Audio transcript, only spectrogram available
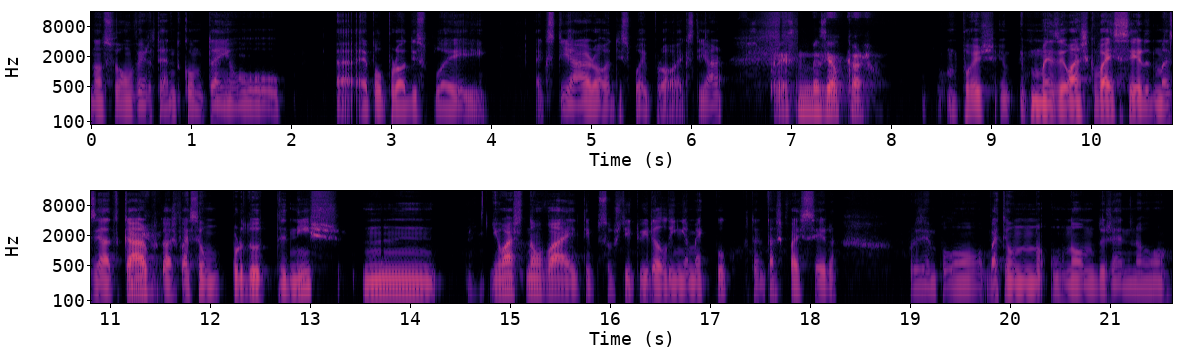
não se vão ver tanto como tem o Apple Pro Display XDR ou Display Pro XDR. Parece-me demasiado caro. Pois, mas eu acho que vai ser demasiado caro, porque eu acho que vai ser um produto de nicho. Eu acho que não vai tipo, substituir a linha MacBook, portanto, acho que vai ser, por exemplo, um- vai ter um, um nome do género uh,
